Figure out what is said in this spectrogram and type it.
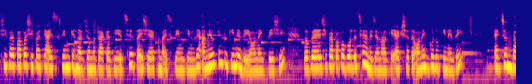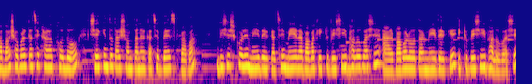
শিফার পাপা শিফাকে আইসক্রিম কেনার জন্য টাকা দিয়েছে, তাই সে এখন আইসক্রিম কিনবে। আমিও কিন্তু কিনে দিই অনেক বেশি। তবে শিফার পাপা বলেছে আমি যেন ওকে একসাথে অনেকগুলো কিনে দিই। একজন বাবা সবার কাছে খারাপ হলেও সে কিন্তু তার সন্তানের কাছে বেস্ট বাবা। বিশেষ করে মেয়েদের কাছে, মেয়েরা বাবাকে একটু বেশিই ভালোবাসে আর বাবারও তার মেয়েদেরকে একটু বেশিই ভালোবাসে।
